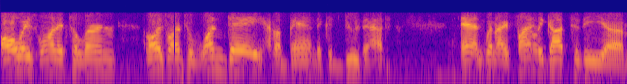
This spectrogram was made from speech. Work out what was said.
always wanted to learn. I've always wanted to one day have a band that could do that and when I finally got to the uh,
